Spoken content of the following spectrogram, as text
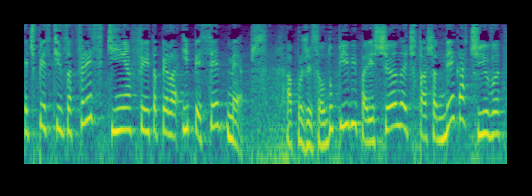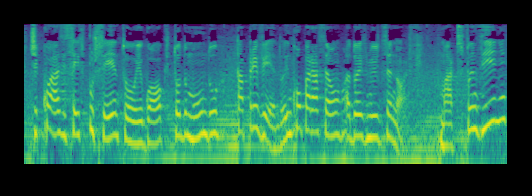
é de pesquisa fresquinha feita pela IPC Maps. A projeção do PIB para este ano é de taxa negativa de quase 6%, igual ao que todo mundo está prevendo, em comparação a 2019. Marcos Panzini,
